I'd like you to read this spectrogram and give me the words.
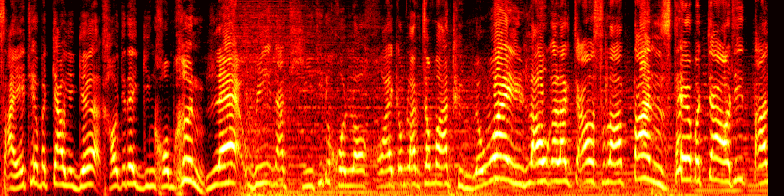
ใส่ให้เทพเจ้าเยอะๆเขาจะได้ยิงคมขึ้น และวินาทีที่ทุกคนรอคอยกำลังจะมาถึงแล้วเว้ยเรากำลังจะเอาสลาตันเทพเจ้าที่ตัน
